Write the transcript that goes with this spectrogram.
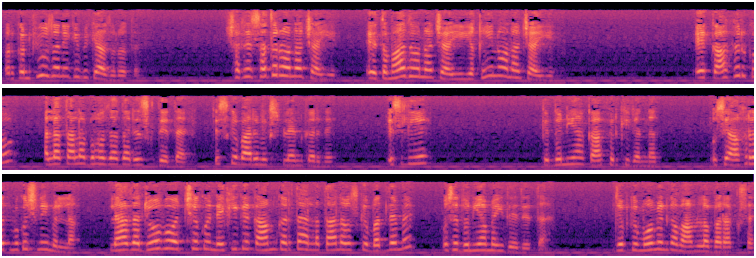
اور کنفیوز ہونے کی بھی کیا ضرورت ہے؟ شرح صدر ہونا چاہیے، اعتماد ہونا چاہیے، یقین ہونا چاہیے۔ ایک کافر کو اللہ تعالیٰ بہت زیادہ رسک دیتا ہے۔ اس کے بارے میں ایکسپلین کر دے اس لیے کہ دنیا کافر کی جنت، اسے آخرت میں کچھ نہیں ملنا۔ لہٰذا جو وہ اچھے کوئی نیکی کے کام کرتا ہے، اللہ تعالیٰ اس کے بدلے میں اسے دنیا میں ہی دے دیتا ہے۔ جبکہ مومن کا معاملہ برعکس ہے۔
